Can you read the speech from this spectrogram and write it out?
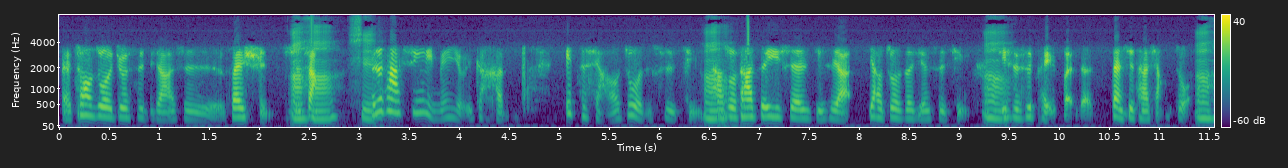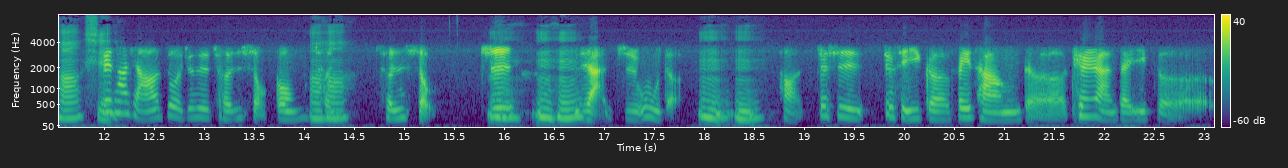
呃，创作就是比较是 fashion 时尚，嗯、是。可是他心里面有一个很一直想要做的事情。嗯、他说他这一生其实要要做这件事情，嗯、其实是赔本的，但是他想做。嗯哼，是。所以他想要做的就是纯手工，纯纯、嗯、手。织嗯哼。染植物的。嗯嗯。好，就是就是一个非常的天然的一个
